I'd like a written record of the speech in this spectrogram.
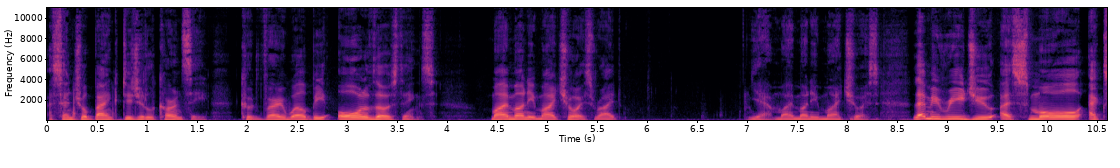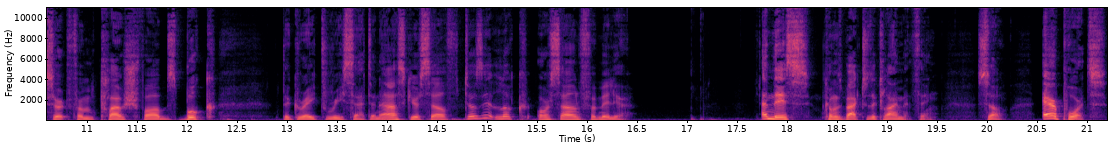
a central bank digital currency could very well be all of those things. My money, my choice, right? Yeah, my money, my choice. Let me read you a small excerpt from Klaus Schwab's book, The Great Reset, and ask yourself does it look or sound familiar? And this comes back to the climate thing. So, airports.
